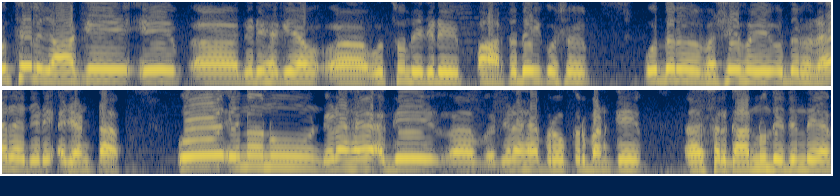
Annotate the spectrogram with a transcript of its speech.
ਉੱਥੇ ਲਿਜਾ ਕੇ ਇਹ ਜਿਹੜੇ ਹੈਗੇ ਆ ਉੱਥੋਂ ਦੇ ਜਿਹੜੇ ਭਾਰਤ ਦੇ ਹੀ ਕੁਝ ਉਧਰ ਵਸੇ ਹੋਏ, ਉਧਰ ਰਹਿ ਰਹੇ ਜਿਹੜੇ ਏਜੰਟ ਆ ਉਹ ਇਹਨਾਂ ਨੂੰ ਜਿਹੜਾ ਹੈ ਅੱਗੇ ਜਿਹੜਾ ਹੈ ਬ੍ਰੋਕਰ ਬਣ ਕੇ ਸਰਕਾਰ ਨੂੰ ਦੇ ਦਿੰਦੇ ਆ।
